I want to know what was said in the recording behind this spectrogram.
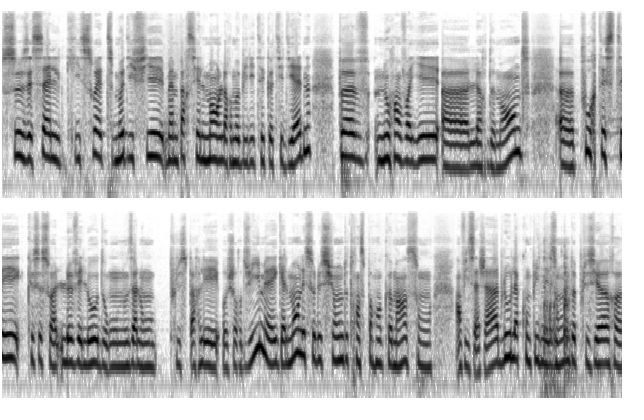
Ceux et celles qui souhaitent modifier, même partiellement, leur mobilité quotidienne peuvent nous renvoyer euh, leurs demandes euh, pour tester que ce soit le vélo dont nous allons plus parler aujourd'hui, mais également les solutions de transport en commun sont envisageables ou la combinaison de plusieurs euh,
